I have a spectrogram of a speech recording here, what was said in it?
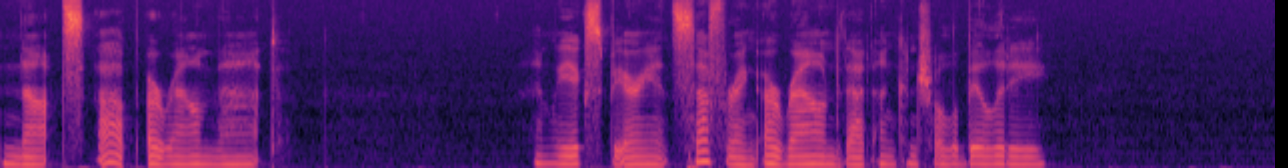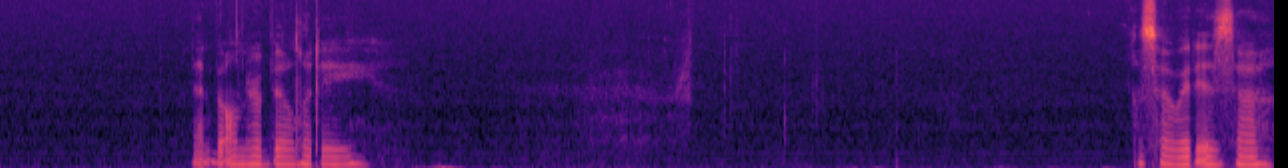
knots up around that. And we experience suffering around that uncontrollability, that vulnerability. So it is a,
